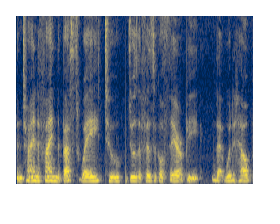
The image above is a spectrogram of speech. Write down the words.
and trying to find the best way to do the physical therapy that would help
